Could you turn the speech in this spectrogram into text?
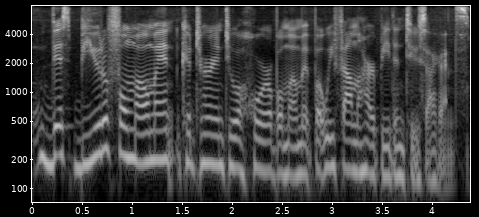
this beautiful moment could turn into a horrible moment, but we found the heartbeat in two seconds.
